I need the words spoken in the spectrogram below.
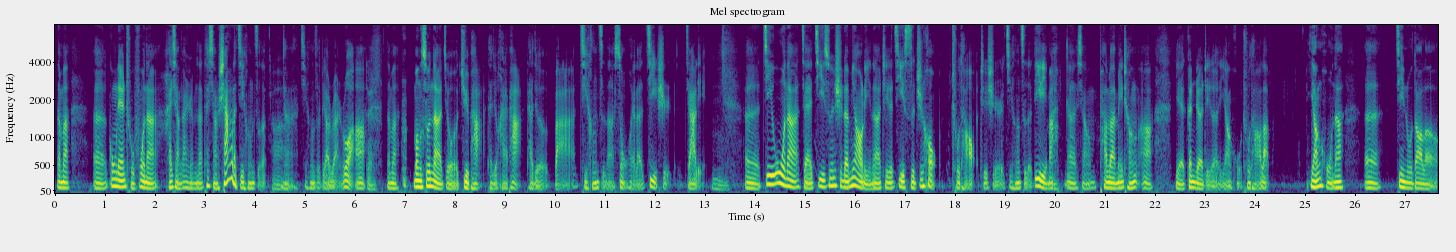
那么，呃，公廉楚父呢还想干什么呢？他想杀了季恒子啊，啊，季恒子比较软弱啊。对，那么孟孙呢就惧怕，他就害怕，他就把季恒子呢送回了季氏家里。嗯呃，季物呢，在季孙氏的庙里呢，这个祭祀之后出逃，这是季恒子的弟弟嘛？那、想叛乱没成啊，也跟着这个杨虎出逃了。杨虎呢，呃，进入到了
